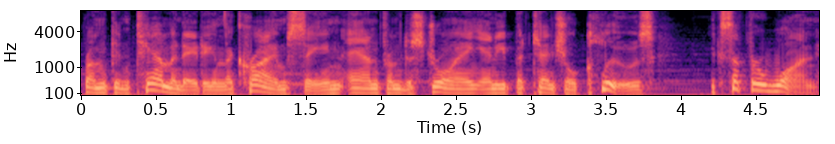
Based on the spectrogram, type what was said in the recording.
from contaminating the crime scene and from destroying any potential clues, except for one,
